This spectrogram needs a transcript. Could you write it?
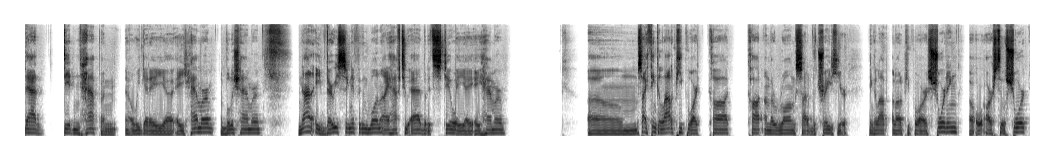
that didn't happen. Know, we get a uh, a hammer, a bullish hammer, not a very significant one, I have to add, but it's still a a, a hammer. Um, so I think a lot of people are caught caught on the wrong side of the trade here. I think a lot a lot of people are shorting uh, or are still short,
